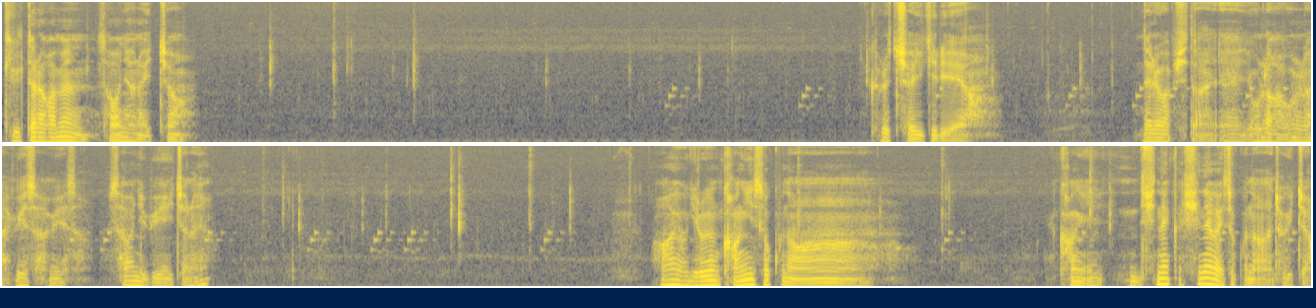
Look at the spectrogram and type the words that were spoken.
길 따라가면 사원이 하나 있죠. 그렇죠, 이 길이에요. 내려갑시다. 예, 올라가, 올라 위에서, 위에서. 사원이 위에 있잖아요. 아, 여기 이런 강이 있었구나. 강이 시내 시내가 있었구나. 저기 있죠.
